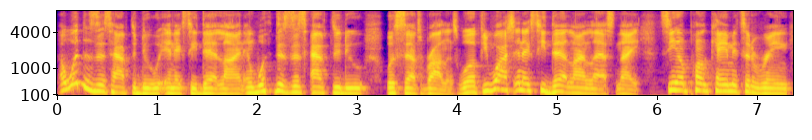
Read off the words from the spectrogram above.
Now, what does this have to do with NXT Deadline? And what does this have to do with Seth Rollins? Well, if you watched NXT Deadline last night, CM Punk came into the ring,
